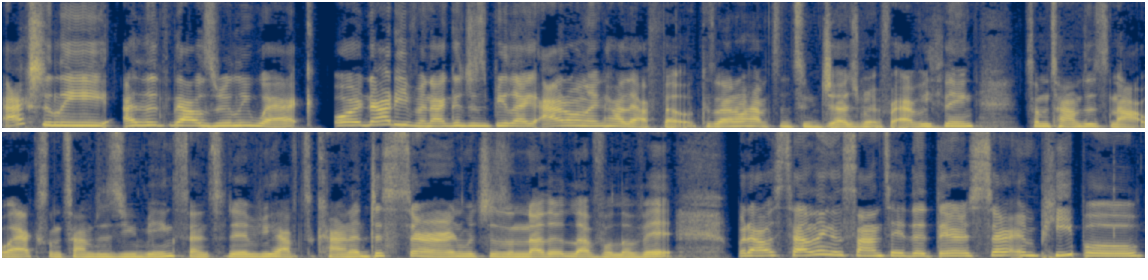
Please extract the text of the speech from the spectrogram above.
actually, I think that was really whack. Or not even, I could just be like, I don't like how that felt because I don't have to do judgment for everything. Sometimes it's not whack. Sometimes it's you being sensitive. You have to kind of discern, which is another level of it. But I was telling Asante that there are certain people,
